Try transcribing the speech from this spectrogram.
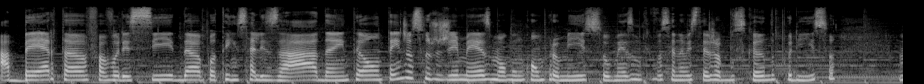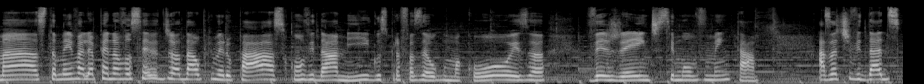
aberta, favorecida, potencializada. Então tende a surgir mesmo algum compromisso, mesmo que você não esteja buscando por isso. Mas também vale a pena você já dar o primeiro passo, convidar amigos para fazer alguma coisa, ver gente, se movimentar. As atividades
